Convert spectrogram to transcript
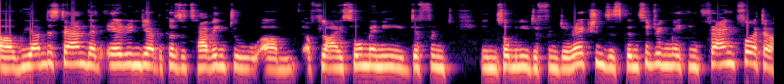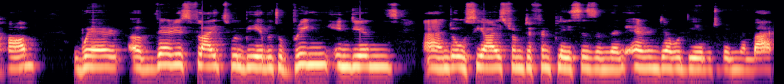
Uh, we understand that Air India, because it's having to um, fly so many different in so many different directions, is considering making Frankfurt a hub where uh, various flights will be able to bring Indians and OCIs from different places, and then Air India would be able to bring them back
